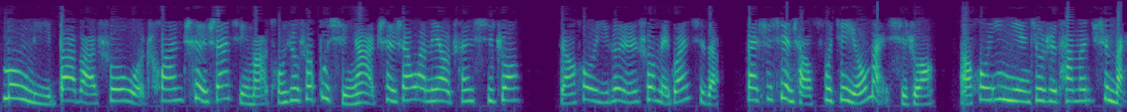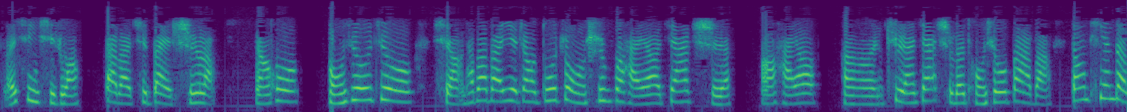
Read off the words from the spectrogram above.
梦里爸爸说我穿衬衫行吗？同修说不行啊，衬衫外面要穿西装。然后一个人说没关系的，但是现场附近有买西装，然后意念就是他们去买了新西装，爸爸去拜师了，然后同修就想他爸爸业障多重，师傅还要加持，然后还要嗯，居然加持了同修爸爸。当天的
